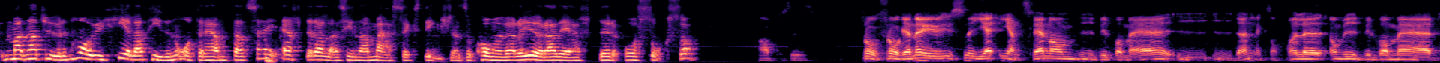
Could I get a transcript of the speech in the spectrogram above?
naturen har ju hela tiden återhämtat sig efter alla sina mass extinctions och kommer väl att göra det efter oss också. Ja, precis. Frågan är ju egentligen om vi vill vara med i, i den, liksom. eller om vi vill vara med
